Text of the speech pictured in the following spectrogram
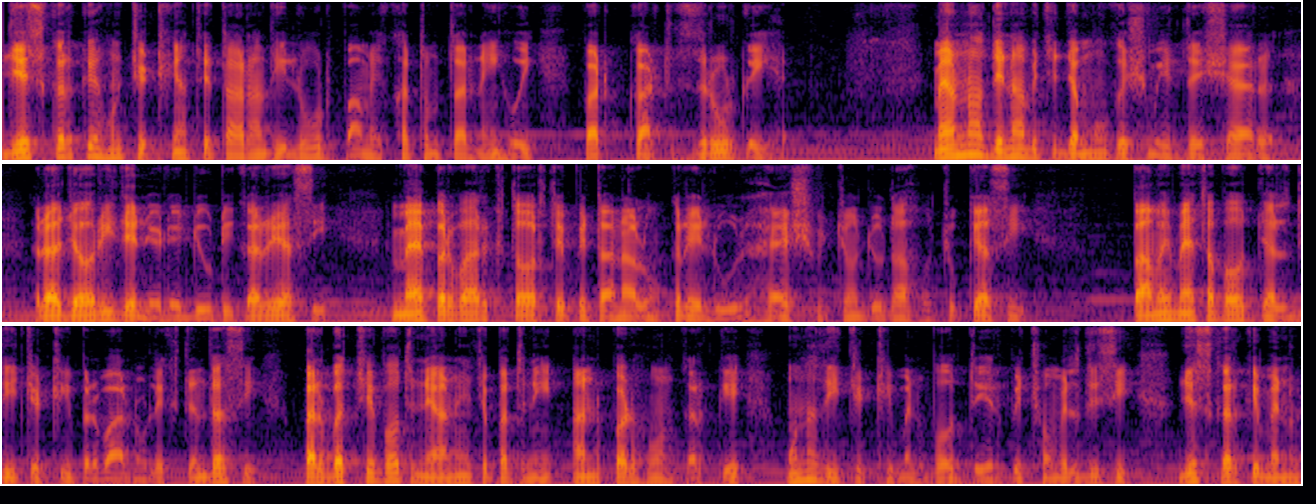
ਜਿਸ ਕਰਕੇ ਹੁਣ ਚਿੱਠੀਆਂ ਤੇ ਤਾਰਾਂ ਦੀ ਲੋੜ ਭਾਵੇਂ ਖਤਮ ਤਾਂ ਨਹੀਂ ਹੋਈ, ਪਰ ਘਟ ਜ਼ਰੂਰ ਗਈ ਹੈ। ਮੈਂ ਉਹਨਾਂ ਦਿਨਾਂ ਵਿੱਚ ਜੰਮੂ ਕਸ਼ਮੀਰ ਦੇ ਸ਼ਹਿਰ ਰਾਜੌਰੀ ਦੇ ਨੇੜੇ ਡਿਊਟੀ ਕਰ ਰਿਹਾ ਸੀ। ਮੈਂ ਪਰਿਵਾਰਕ ਤੌਰ ਤੇ ਪਿਤਾ ਨਾਲੋਂ ਘਰੇਲੂ ਰਹਿਸ਼ ਵਿੱਚੋਂ ਜੁਦਾ ਹੋ ਚੁੱਕਿਆ ਸੀ। ਭਾਵੇਂ ਮੈਂ ਤਾਂ ਬਹੁਤ ਜਲਦੀ ਚਿੱਠੀ ਪਰਿਵਾਰ ਨੂੰ ਲਿਖ ਦਿੰਦਾ ਸੀ, ਪਰ ਬੱਚੇ ਬਹੁਤ ਨਿਆਣੇ ਤੇ ਪਤਨੀ ਅਨਪੜ੍ਹ ਹੋਣ ਕਰਕੇ ਉਹਨਾਂ ਦੀ ਚਿੱਠੀ ਮੈਨੂੰ ਬਹੁਤ ਦੇਰ ਪਿੱਛੋਂ ਮਿਲਦੀ ਸੀ, ਜਿਸ ਕਰਕੇ ਮੈਨੂੰ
